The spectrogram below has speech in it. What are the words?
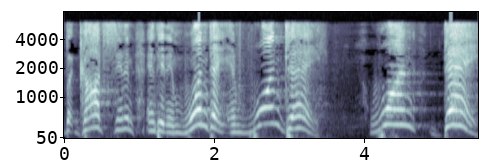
But God sent him, and then in one day, in one day, one day,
